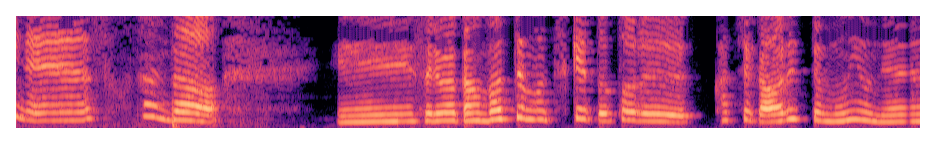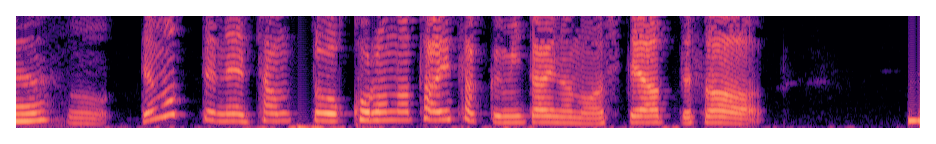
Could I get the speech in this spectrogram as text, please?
いいね。そうなんだ。えー、それは頑張ってもチケット取る価値があるってもんよね。そう。でもってね、ちゃんとコロナ対策みたいなのはしてあってさ、うん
